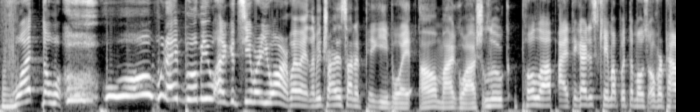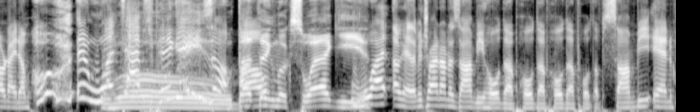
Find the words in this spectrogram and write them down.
What the? Whoa! When I boom you, I can see where you are. Wait, wait. Let me try this on a piggy boy. Oh my gosh, Luke, pull up. I think I just came up with the most overpowered item. it one taps piggies. That Oh. thing looks swaggy. What? Okay, let me try it on a zombie. Hold up, hold up, hold up, hold up. Zombie and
